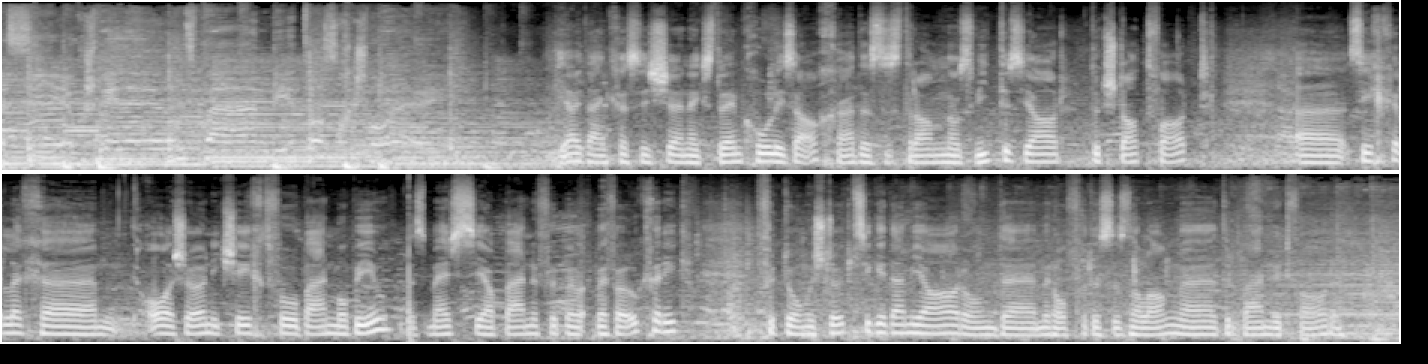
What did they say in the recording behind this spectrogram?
Es sind Spieler und Bern, die was sich geschworen haben. Ja, ich denke, es ist eine extrem coole Sache, dass das Tram noch ein weiteres Jahr durch die Stadt fährt. Äh, sicherlich äh, auch eine schöne Geschichte von Bern Mobil. Ein Merci an die Berner Be Bevölkerung für die Unterstützung in diesem Jahr und äh, wir hoffen, dass es noch lange äh, durch Bern wird fahren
